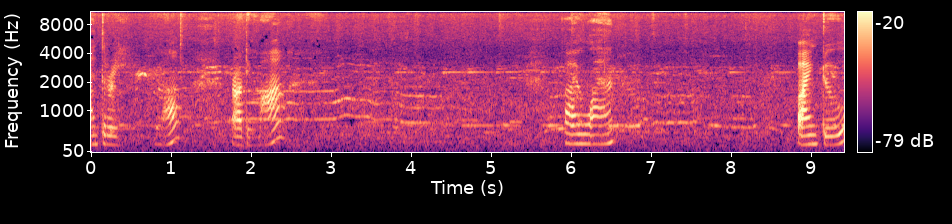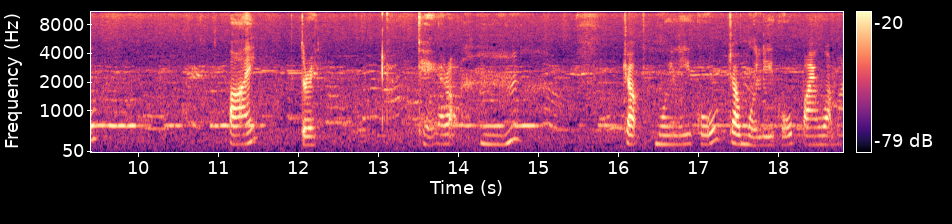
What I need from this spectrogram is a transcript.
ပိုင်း3နော်အဲ့တော့ဒီမှာ Point 1 Point 2 Point 3 Okay အဲ့တော့ဟွန်းကြောက်မွေလေးကိုကြောက်မွေလေးကို Point 1မှာ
